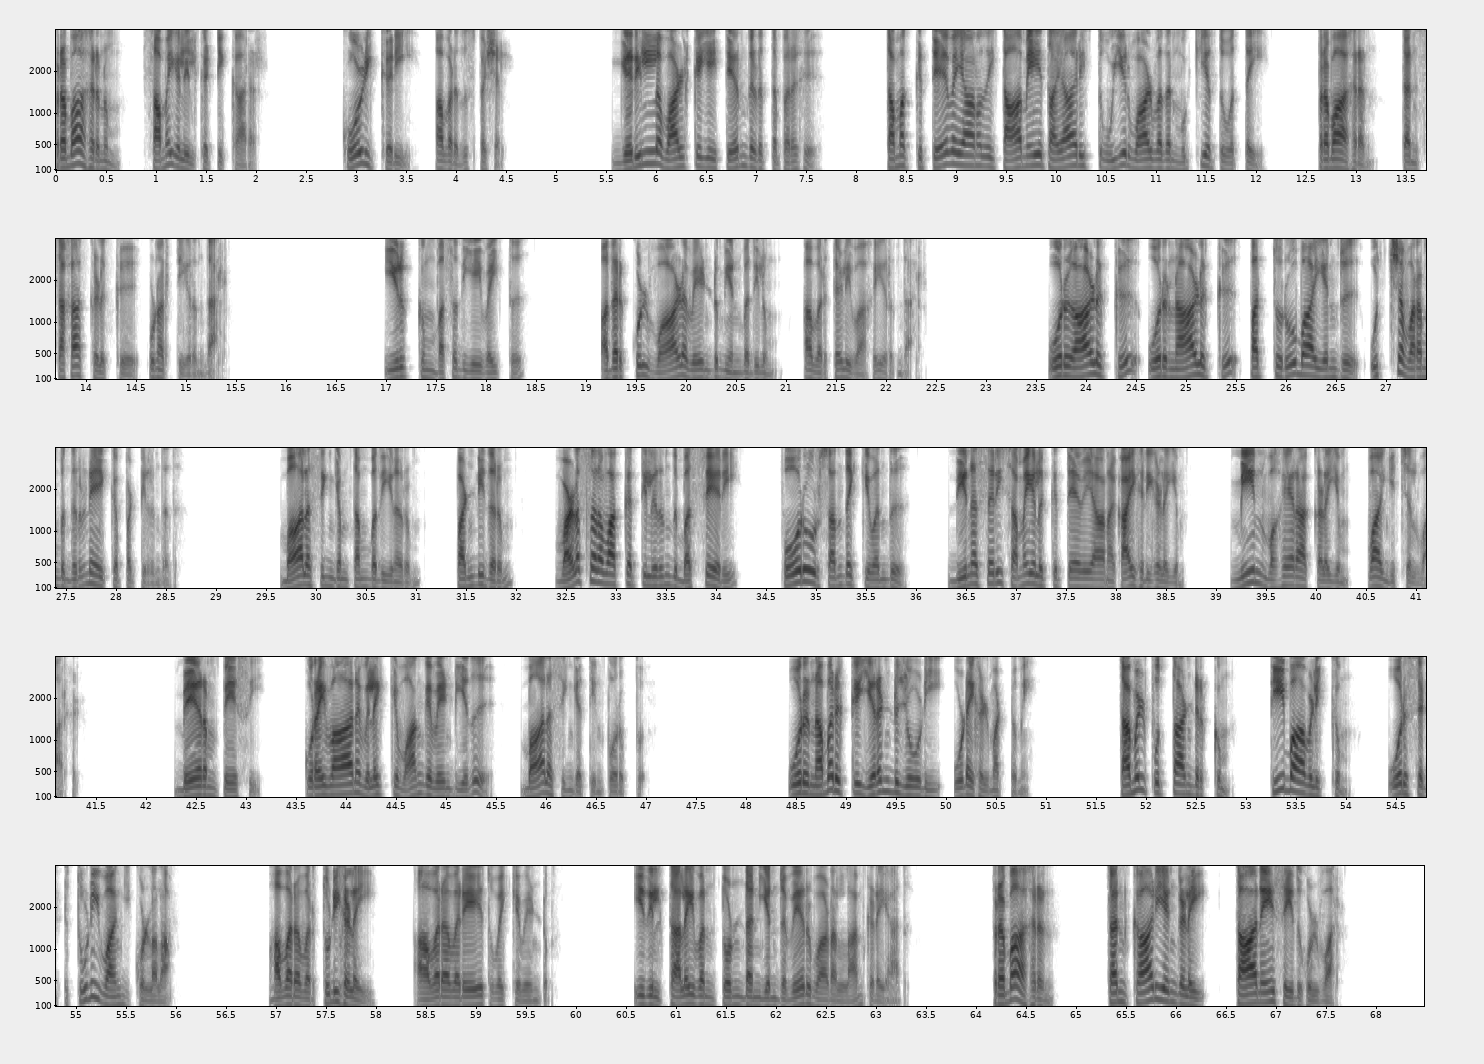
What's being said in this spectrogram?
பிரபாகரனும் சமையலில் கெட்டிக்காரர். கோழிக்கறி அவரது ஸ்பெஷல். கெரில்ல வாழ்க்கையை தேர்ந்தெடுத்த பிறகு தமக்கு தேவையானதை தாமே தயாரித்து உயிர் வாழ்வதன் முக்கியத்துவத்தை பிரபாகரன் தன் சகாக்களுக்கு உணர்த்தியிருந்தார். இருக்கும் வசதியை வைத்து அதற்குள் வாழ வேண்டும் என்பதிலும் அவர் தெளிவாக இருந்தார். ஒரு ஆளுக்கு ஒரு நாளுக்கு பத்து ரூபாய் என்று உச்ச வரம்பு நிர்ணயிக்கப்பட்டிருந்தது. பாலசிங்கம் தம்பதியினரும் பண்டிதரும் வளசரவாக்கத்திலிருந்து பஸ் ஏறி போரூர் சந்தைக்கு வந்து தினசரி சமையலுக்குத் தேவையான காய்கறிகளையும் மீன் வகைராக்களையும் வாங்கிச் செல்வார்கள். பேரம் பேசி குறைவான விலைக்கு வாங்க வேண்டியது பாலசிங்கத்தின் பொறுப்பு. ஒரு நபருக்கு இரண்டு ஜோடி உடைகள் மட்டுமே. தமிழ் புத்தாண்டிற்கும் தீபாவளிக்கும் ஒரு செட் துணி வாங்கிக் கொள்ளலாம். அவரவர் துணிகளை அவரவரே துவைக்க வேண்டும். இதில் தலைவன் தொண்டன் என்ற வேறுபாடெல்லாம் கிடையாது. பிரபாகரன் தன் காரியங்களை தானே செய்து கொள்வார்.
